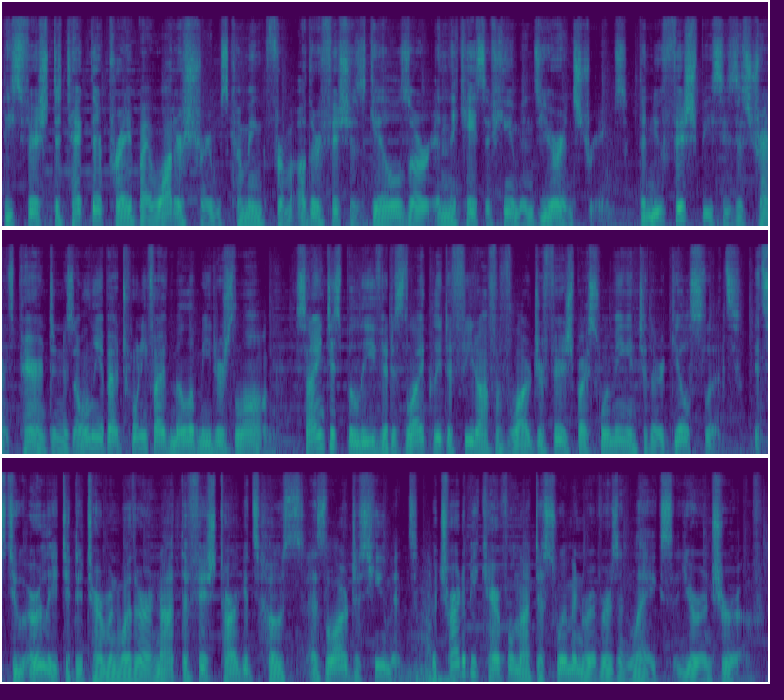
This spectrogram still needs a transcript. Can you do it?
These fish detect their prey by water streams coming from other fishes' gills or, in the case of humans, urine streams. The new fish species is transparent and is only about 25 millimeters long. Scientists believe it is likely to feed off of larger fish by swimming into their gill slits. It's too early to determine whether or not the fish targets hosts as large as humans, but try to be careful not to swim in rivers and lakes you're unsure of.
